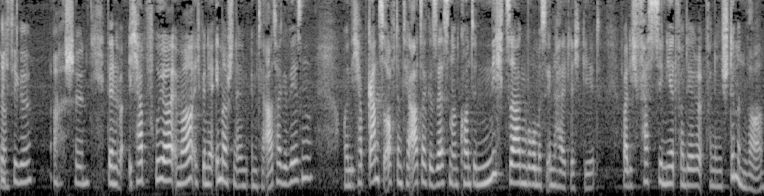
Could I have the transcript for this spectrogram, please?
wollte. Richtige. Ach, schön. Denn ich habe früher immer, ich bin ja immer schon im, im Theater gewesen und ich habe ganz oft im Theater gesessen und konnte nicht sagen, worum es inhaltlich geht, weil ich fasziniert von, der, von den Stimmen war.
